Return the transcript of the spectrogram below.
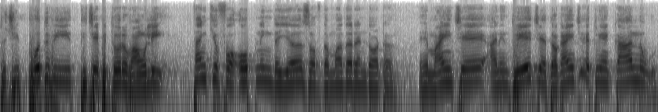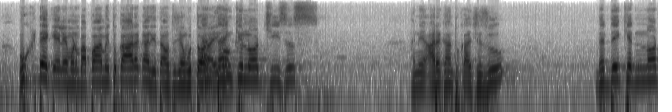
तुजी पदवी तिचे भितर व्हांवली Thank you for opening the ears of the mother and daughter. हे मायचे आनी दुयेचे दोघांचे तुवें कान उकटे केले म्हण बापा आमी तुका आरकां दिता हांव तुजें उतर थँक्यू लॉर्ड जीजस आनी आरकां तुका जेजू. That they can not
